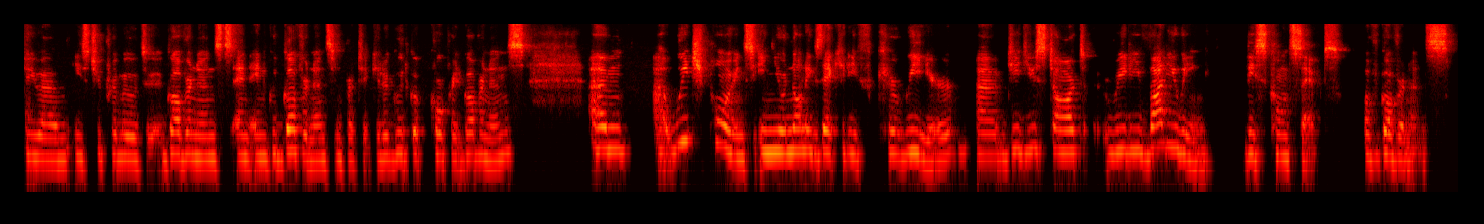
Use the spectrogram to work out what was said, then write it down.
to um, is to promote governance and, and good governance in particular, good corporate governance. Um, at which point in your non-executive career uh, did you start really valuing this concept of governance?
